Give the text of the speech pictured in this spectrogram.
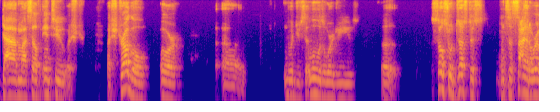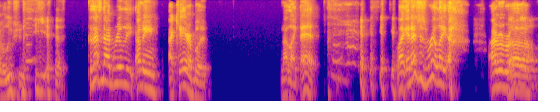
dive myself into a, a struggle or uh, would you say what was the word you used? Uh, social justice and societal revolution. yeah. Because that's not really. I mean, I care, but not like that. Like, and that's just real. Like, I remember. Uh,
